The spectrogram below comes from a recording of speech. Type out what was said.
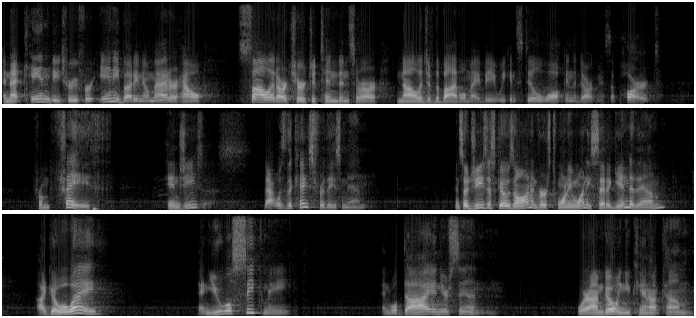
And that can be true for anybody, no matter how solid our church attendance or our knowledge of the Bible may be. We can still walk in the darkness apart from faith in Jesus. That was the case for these men. And so Jesus goes on in verse 21. He said again to them, I go away, and you will seek me, and will die in your sin. Where I'm going, you cannot come.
